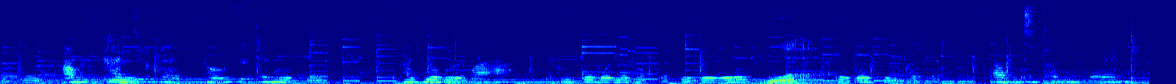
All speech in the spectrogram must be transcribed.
그다음에 아버지 간지럽혀야지 더 웃을 텐데. 여기 가지업을 봐. 한꺼번에 바깥쪽으로 우와, 접어줄 거예요. 아버지 턱좀 빼야 된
